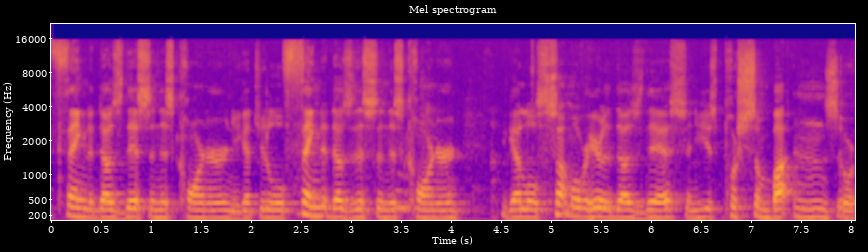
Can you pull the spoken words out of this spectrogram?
thing that does this in this corner, and you got your little thing that does this in this corner. You got a little something over here that does this, and you just push some buttons, or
